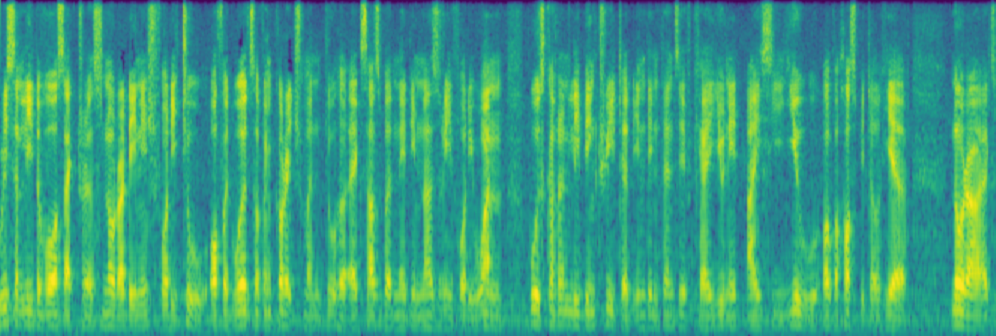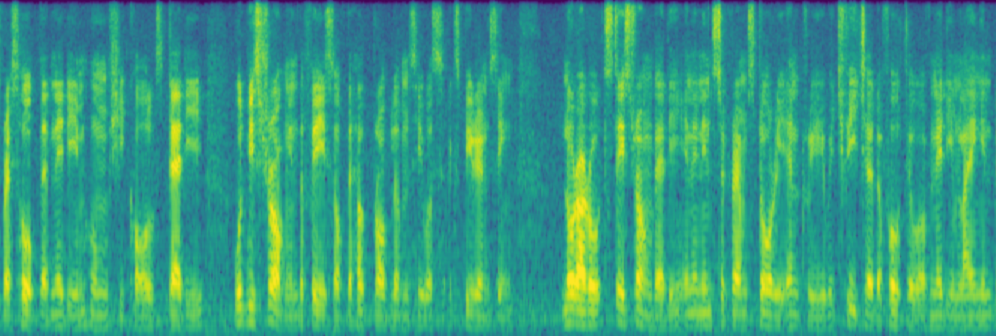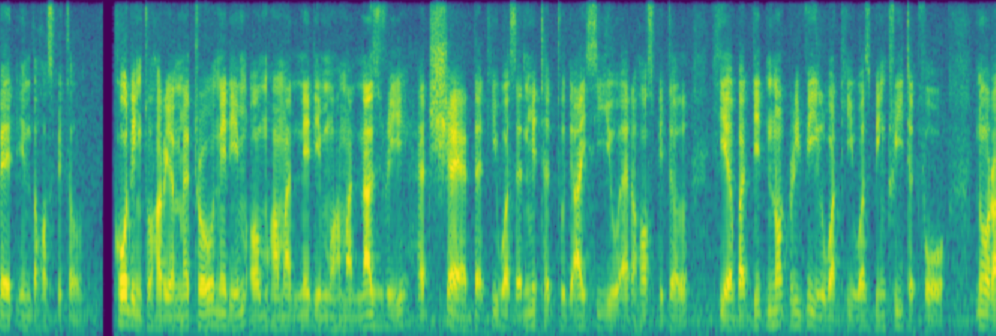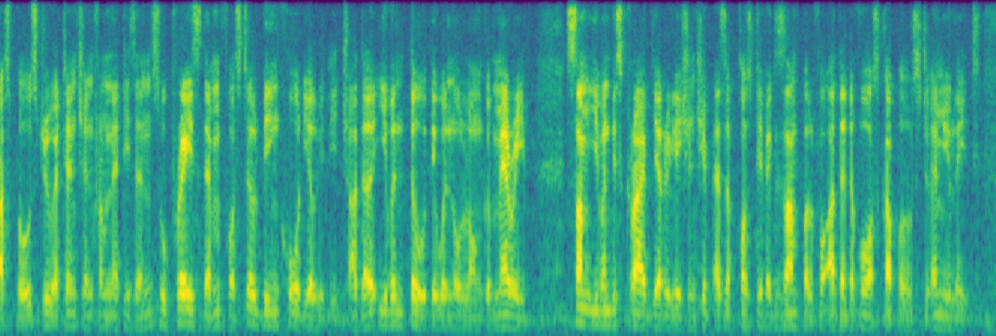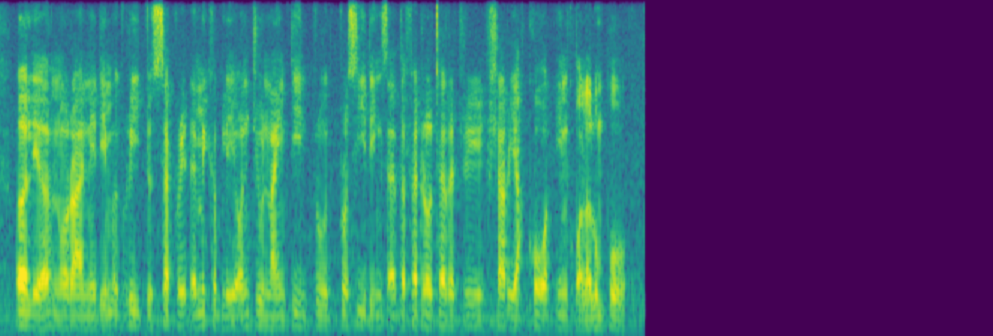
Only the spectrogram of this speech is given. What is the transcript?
Recently divorced actress Nora Danish, 42, offered words of encouragement to her ex-husband Nedim Nazri, 41, who is currently being treated in the intensive care unit ICU of a hospital here. Nora expressed hope that Nedim, whom she calls Daddy, would be strong in the face of the health problems he was experiencing. Nora wrote, Stay strong, Daddy, in an Instagram story entry which featured a photo of Nedim lying in bed in the hospital. According to Harian Metro, Nedim or Mohamed Nedim Mohamed Nazri had shared that he was admitted to the ICU at a hospital here but did not reveal what he was being treated for. Nora's post drew attention from netizens who praised them for still being cordial with each other even though they were no longer married. Some even described their relationship as a positive example for other divorced couples to emulate. Earlier, Nora and Nedim agreed to separate amicably on June 19 through proceedings at the Federal Territory Sharia Court in Kuala Lumpur.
